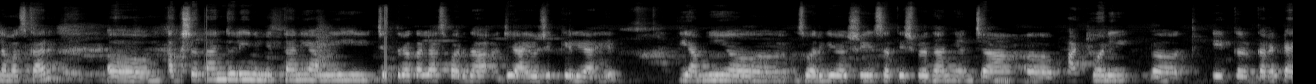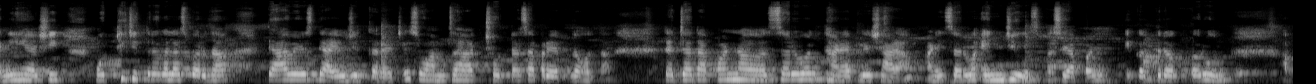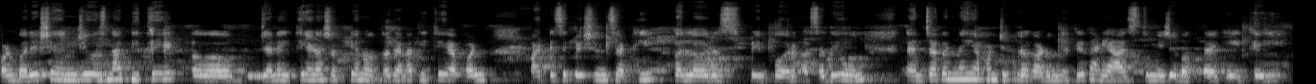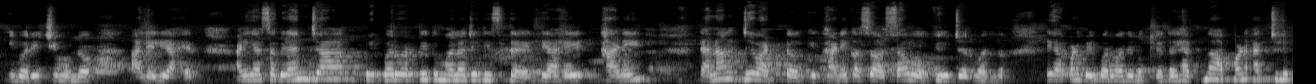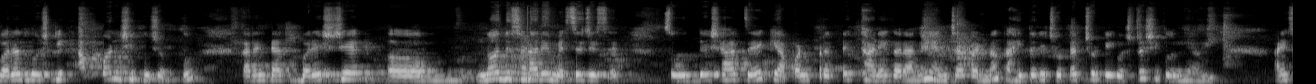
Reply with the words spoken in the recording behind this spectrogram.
नमस्कार. अक्षतांजली निमित्ताने आम्ही ही चित्रकला स्पर्धा जी आयोजित केली आहे ती आम्ही स्वर्गीय श्री सतीश प्रधान यांच्या आठवणी एक कारण त्यांनी ही अशी मोठी चित्रकला स्पर्धा त्यावेळेस ते आयोजित करायचे. सो आमचा हा छोटासा प्रयत्न होता. त्याच्यात आपण सर्व ठाण्यातले शाळा आणि सर्व एन जी ओज असे आपण एकत्र करून आपण बरेचसे एन जी ओजना तिथे ज्यांना इथे येणं शक्य नव्हतं त्यांना तिथे आपण पार्टिसिपेशनसाठी कलर्स पेपर असं देऊन त्यांच्याकडनंही आपण चित्र काढून घेतलेत आणि आज तुम्ही जे बघताय की इथेही ही बरीचशी मुलं आलेली आहेत. आणि या सगळ्यांच्या पेपरवरती तुम्हाला जे दिसतंय ते आहे ठाणे त्यांना जे वाटतं की ठाणे कसं असावं फ्युचरमधलं ते आपण पेपरमध्ये बघतोय. तर ह्यातनं आपण ॲक्च्युली बऱ्याच गोष्टी आपण शिकू शकतो. कारण त्यात बरेचसे न दिसणारे मेसेजेस आहेत. सो उद्देश हाच आहे की आपण प्रत्येक ठाणेकरांनी यांच्याकडनं काहीतरी छोट्यात छोटी गोष्ट शिकून घ्यावी. आणि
